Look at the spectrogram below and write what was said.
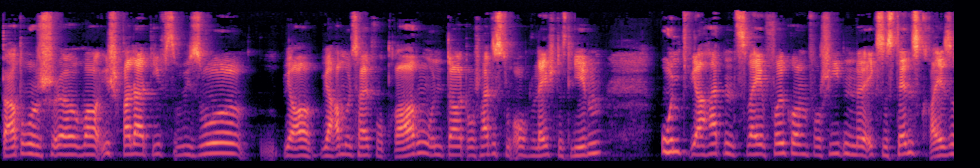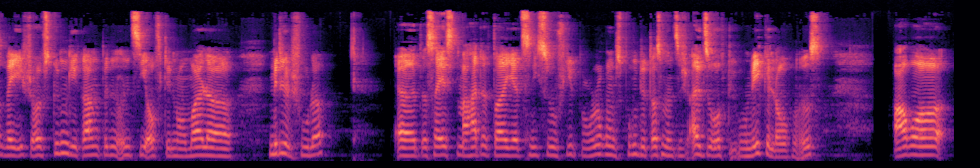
Dadurch äh, war ich relativ sowieso, ja, wir haben uns halt vertragen und dadurch hattest du auch ein leichtes Leben. Und wir hatten zwei vollkommen verschiedene Existenzkreise, weil ich aufs Gym gegangen bin und sie auf die normale Mittelschule. Äh, das heißt, man hatte da jetzt nicht so viele Berührungspunkte, dass man sich allzu oft über den Weg gelaufen ist. Aber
